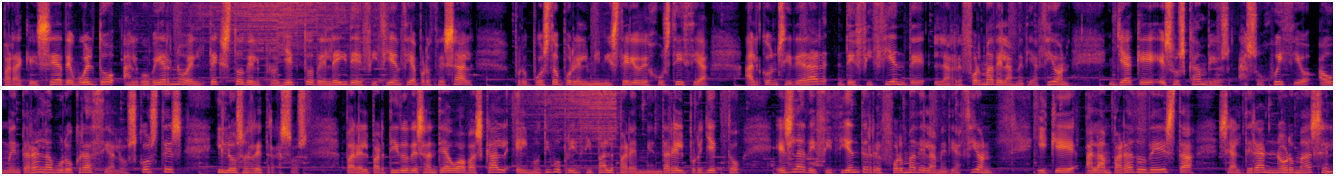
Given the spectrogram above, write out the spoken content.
para que sea devuelto al Gobierno el texto del proyecto de ley de eficiencia procesal propuesto por el Ministerio de Justicia al considerar deficiente la reforma de la mediación, ya que esos cambios, a su juicio, aumentarán la burocracia, los costes y los retrasos. Para el partido de Santiago Abascal, el motivo principal para enmendar el proyecto es la deficiente reforma de la mediación y que, al amparado de esta, se alteran normas en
